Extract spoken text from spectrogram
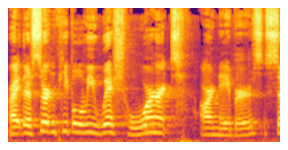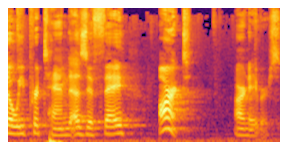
Right? There's certain people we wish weren't our neighbors, so we pretend as if they aren't our neighbors.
